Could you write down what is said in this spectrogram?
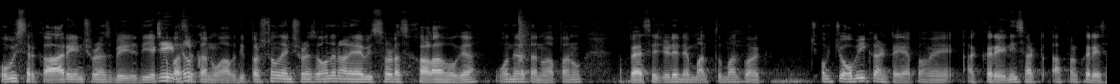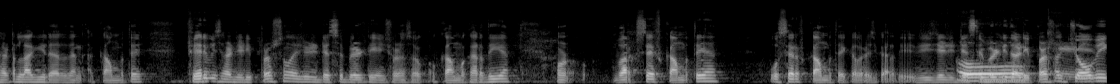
ਉਹ ਵੀ ਸਰਕਾਰ ਹੀ ਇੰਸ਼ੋਰੈਂਸ ਵੇਚਦੀ ਹੈ। ਇੱਕ ਪਾਸੇ ਤੁਹਾਨੂੰ ਆਪਦੀ ਪਰਸਨਲ ਇੰਸ਼ੋਰੈਂਸ ਉਹਦੇ ਨਾਲ ਇਹ ਵੀ ਥੋੜਾ ਸਖਾਲਾ ਹੋ ਗਿਆ। ਉਹਦੇ ਨਾਲ ਤੁਹਾਨੂੰ ਆਪਾਂ ਨੂੰ ਪੈਸੇ ਜਿਹੜੇ ਨੇ ਮੰਥ ਤੋਂ ਮੰਥ ਭਾਵੇਂ ਉਹ 24 ਘੰਟੇ ਆ ਭਾਵੇਂ ਘਰੇ ਨਹੀਂ ਸੱਟ ਆਪਾਂ ਨੂੰ ਘਰੇ ਸੱਟ ਲੱਗੀ ਰਦਰ ਦਨ ਕੰਮ ਤੇ। ਫਿਰ ਵੀ ਸਾਡੀ ਜਿਹੜੀ ਪਰਸਨਲ ਜਿਹੜੀ ਡਿਸੇਬਿਲਿਟੀ ਇੰਸ਼ੋਰੈਂਸ ਉਹ ਕੰਮ ਕਰਦੀ ਆ। ਹੁਣ ਵਰਕ ਸੇਫ ਕੰਮ ਤੇ ਆ ਉਹ ਸਿਰਫ ਕੰਮ ਤੇ ਕਵਰੇਜ ਕਰਦੀ ਹੈ ਜੀ ਜਿਹੜੀ ਡਿਸੇਬਿਲਿਟੀ ਤੁਹਾਡੀ ਪਰਸਨਲ 24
